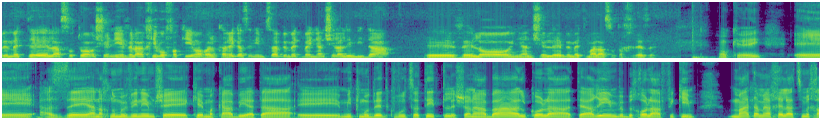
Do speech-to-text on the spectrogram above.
באמת לעשות תואר שני ולהרחיב אופקים, אבל כרגע זה נמצא באמת בעניין של הלמידה ולא עניין של באמת מה לעשות אחרי זה. אוקיי, okay. אה, אז אה, אנחנו מבינים שכמכבי אתה אה, מתמודד קבוצתית לשנה הבאה על כל התארים ובכל האפיקים. מה אתה מאחל לעצמך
